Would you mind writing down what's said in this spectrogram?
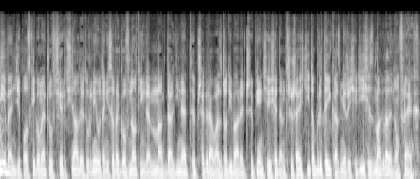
Nie będzie polskiego meczu w ćwierćfinale turnieju tenisowego w Nottingham. Magda Linet przegrała z Jody Barrett 3-5, 7-3-6 i to Brytyjka zmierzy się dziś z Magdaleną Fręch.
